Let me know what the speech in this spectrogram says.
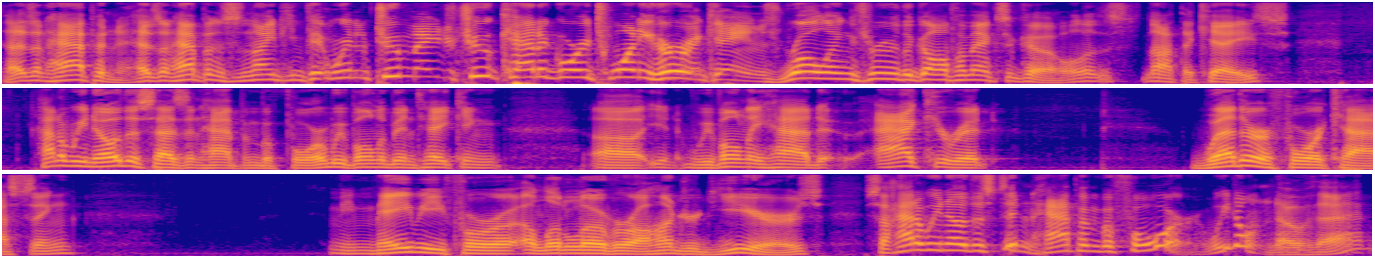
It hasn't happened. It hasn't happened since 1950. We're two major, two Category 20 hurricanes rolling through the Gulf of Mexico. Well, that's not the case. How do we know this hasn't happened before? We've only been taking, uh, you know, we've only had accurate weather forecasting. I mean, maybe for a little over 100 years. So, how do we know this didn't happen before? We don't know that.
